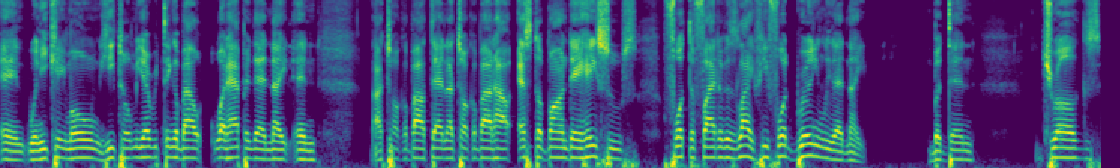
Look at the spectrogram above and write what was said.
and when he came home, he told me everything about what happened that night, and I talk about that and I talk about how Esteban de Jesus fought the fight of his life. He fought brilliantly that night. But then drugs,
